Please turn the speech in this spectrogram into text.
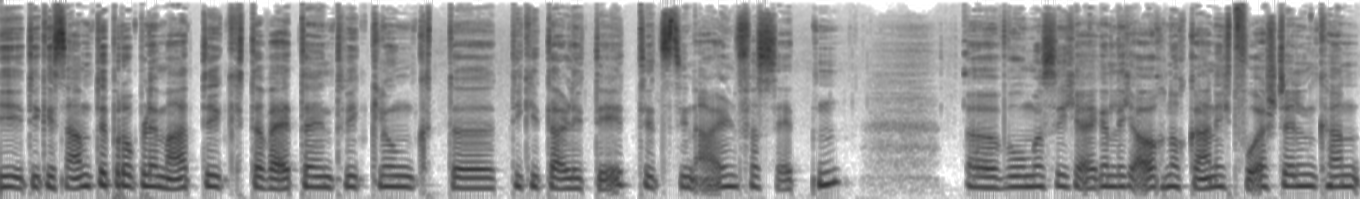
die, die gesamte Problematik der Weiterentwicklung der Digitalität jetzt in allen Facetten, äh, wo man sich eigentlich auch noch gar nicht vorstellen kann,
